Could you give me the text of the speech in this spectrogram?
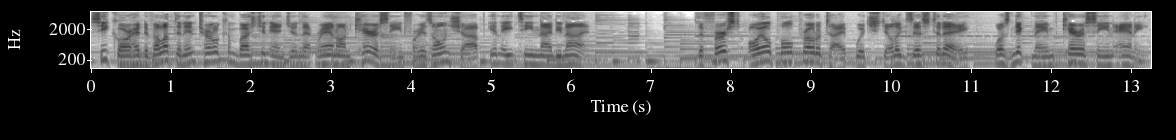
Secor had developed an internal combustion engine that ran on kerosene for his own shop in 1899. The first oil pull prototype, which still exists today, was nicknamed Kerosene Annie.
